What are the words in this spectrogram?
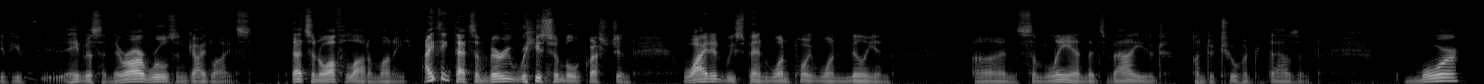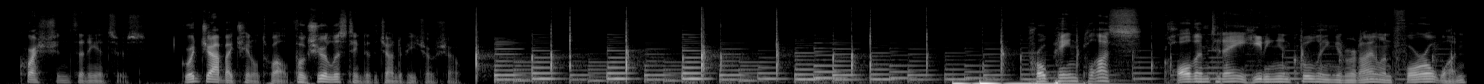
if you, hey, listen, there are rules and guidelines that's an awful lot of money. I think that's a very reasonable question. Why did we spend 1.1 million on some land that's valued under 200,000? More questions than answers. Good job by Channel 12. Folks, you're listening to The John DePetro Show. Propane Plus. Call them today. Heating and Cooling in Rhode Island, 401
